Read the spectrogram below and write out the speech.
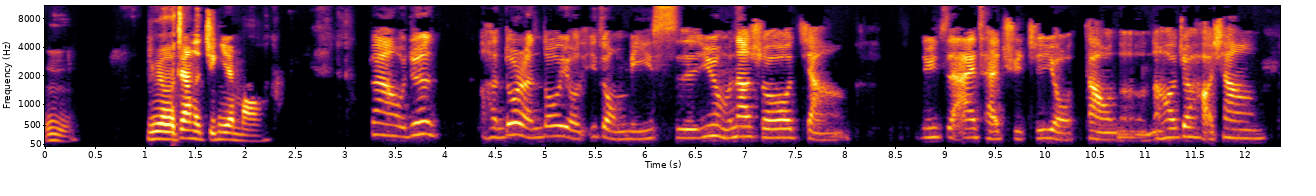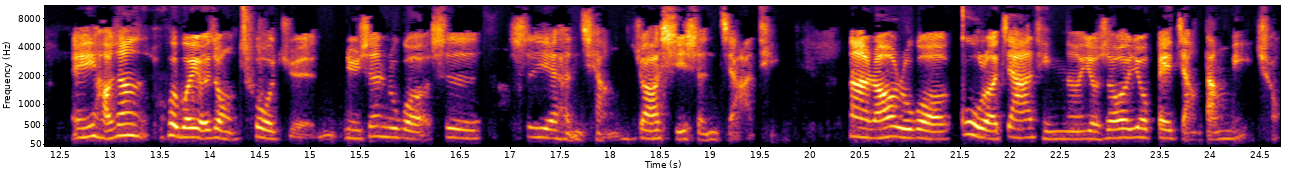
嗯，你们有这样的经验吗？对啊，我觉得很多人都有一种迷失，因为我们那时候讲女子爱财取之有道呢，然后就好像。哎，好像会不会有一种错觉？女生如果是事业很强，就要牺牲家庭。那然后如果顾了家庭呢，有时候又被讲当米虫。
